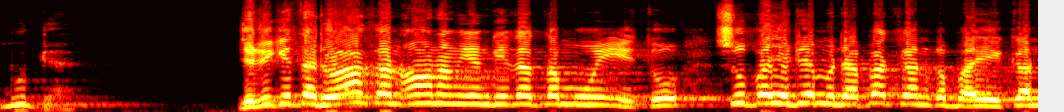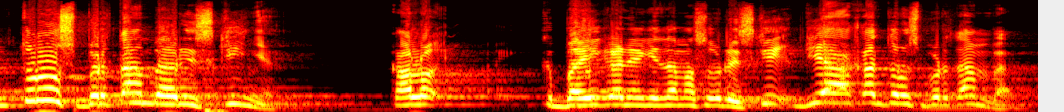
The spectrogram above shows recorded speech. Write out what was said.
muda. Jadi kita doakan orang yang kita temui itu supaya dia mendapatkan kebaikan terus bertambah rizkinya. Kalau kebaikan yang kita masuk rizki, dia akan terus bertambah.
